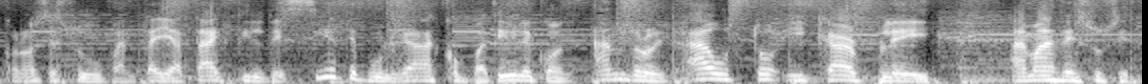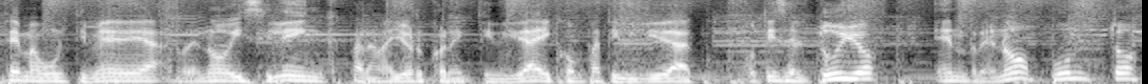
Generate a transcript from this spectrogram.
Conoce su pantalla táctil de 7 pulgadas compatible con Android Auto y CarPlay. Además de su sistema multimedia Renault EasyLink para mayor conectividad y compatibilidad. Cotiza el tuyo en Renault.cl.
